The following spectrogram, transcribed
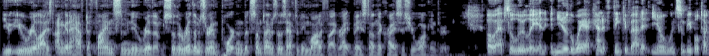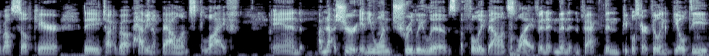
you you realized I'm going to have to find some new rhythms. So the rhythms are important, but sometimes those have to be modified, right, based on the crisis you're walking through. Oh, absolutely. And, and you know, the way I kind of think about it, you know, when some people talk about self care, they talk about having a balanced life. And I'm not sure anyone truly lives a fully balanced life. And, and then, in fact, then people start feeling guilty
